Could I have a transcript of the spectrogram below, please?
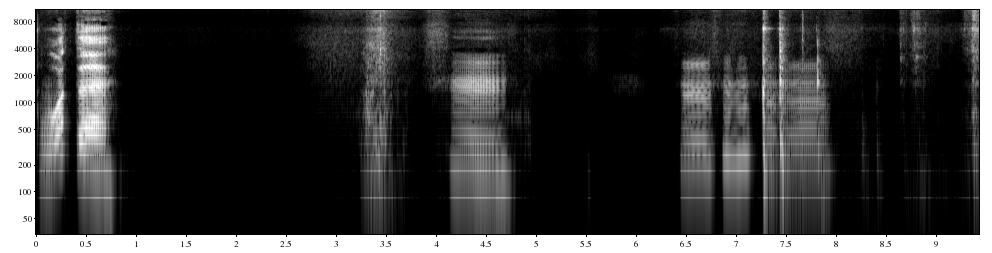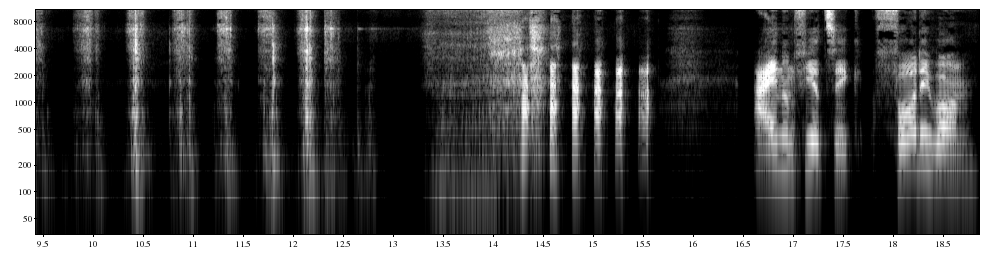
What the? Hmm. Mm-hmm. 41, 41.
